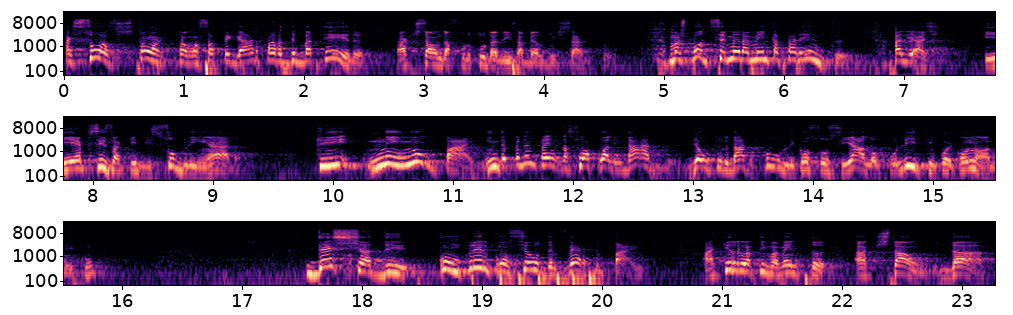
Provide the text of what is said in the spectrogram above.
as pessoas estão, estão a se apegar para debater a questão da fortuna de Isabel dos Santos. Mas pode ser meramente aparente. Aliás, e é preciso aqui de sublinhar que nenhum pai, independentemente da sua qualidade de autoridade pública ou social ou político ou econômico, deixa de cumprir com seu dever de pai. Aqui relativamente à questão da,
